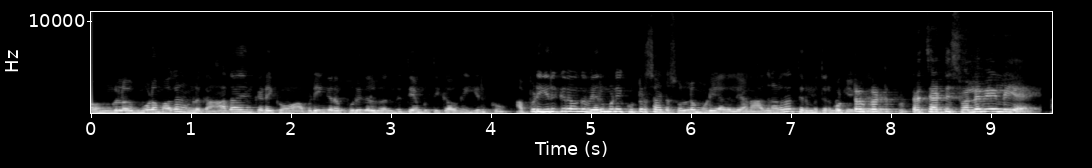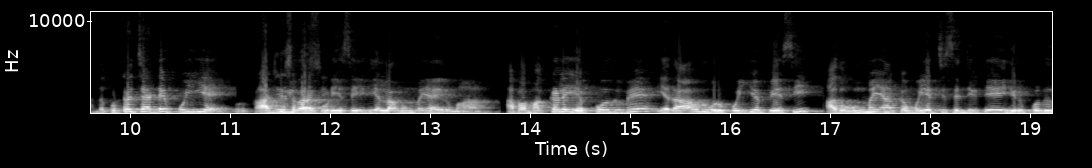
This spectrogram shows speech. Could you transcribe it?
அவங்கள மூலமாக நம்மளுக்கு ஆதாயம் கிடைக்கும் அப்படிங்கிற புரிதல் வந்து தேமுதிகவுக்கு இருக்கும். அப்படி இருக்கிறவங்க வெறுமனே குற்றச்சாட்டு சொல்ல முடியாது இல்லையா? நான் அதனால தான் திரும்ப திரும்ப குற்றச்சாட்டு குற்றச்சாட்டு சொல்லவே இல்லையே. அந்த குற்றச்சாட்டே பொய்யே. ஒரு ராஜ்யசபா வரக்கூடிய செய்தி எல்லாம் உண்மையாயிருமா? அப்போ மக்களை எப்போதுமே ஏதாவது ஒரு பொய்யை பேசி அது உண்மையாக்க முயற்சி செஞ்சுக்கிட்டே இருப்பது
